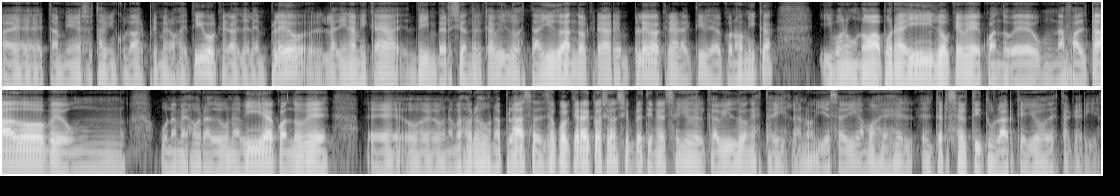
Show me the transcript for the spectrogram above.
eh, también eso está vinculado al primer objetivo, que era el del empleo. La dinámica de inversión del Cabildo está ayudando a crear empleo, a crear actividad económica. Y bueno, uno va por ahí y lo que ve cuando ve un asfaltado, ve un, una mejora de una vía, cuando ve eh, una mejora de una plaza. Desde cualquier actuación siempre tiene el sello del Cabildo en esta isla, ¿no? Y ese, digamos, es el, tercer titular que yo destacaría.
